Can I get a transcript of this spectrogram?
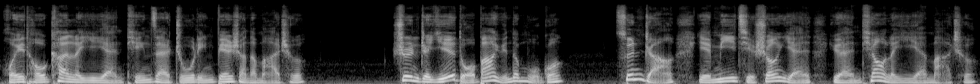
回头看了一眼停在竹林边上的马车，顺着野朵巴云的目光，村长也眯起双眼远眺了一眼马车。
